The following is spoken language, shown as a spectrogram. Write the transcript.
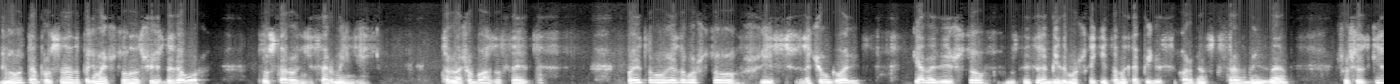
Но там просто надо понимать, что у нас еще есть договор двусторонний с Арменией. Там наша база стоит. Поэтому я думаю, что есть о чем говорить. Я надеюсь, что вот эти обиды, может, какие-то накопились в армянской стране, мы не знаем, что все-таки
